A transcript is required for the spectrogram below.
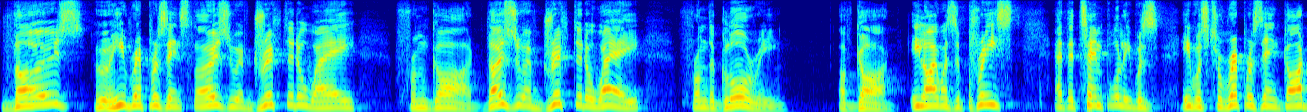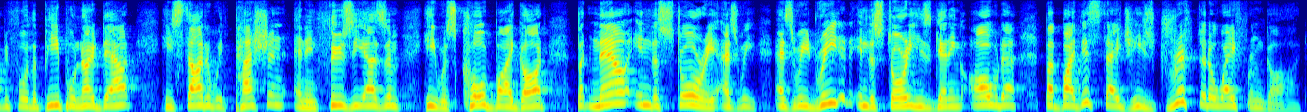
those who he represents those who have drifted away from God, those who have drifted away from the glory of God. Eli was a priest at the temple. He was, he was to represent God before the people, no doubt. He started with passion and enthusiasm. He was called by God. But now in the story, as we as we read it in the story, he's getting older. But by this stage, he's drifted away from God.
